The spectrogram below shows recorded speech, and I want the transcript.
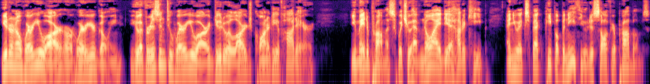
you don't know where you are or where you're going. You have risen to where you are due to a large quantity of hot air. You made a promise which you have no idea how to keep, and you expect people beneath you to solve your problems.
